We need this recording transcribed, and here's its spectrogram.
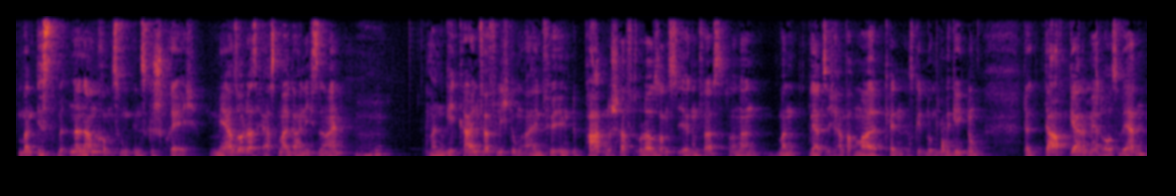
man isst miteinander und kommt zum, ins Gespräch. Mehr soll das erstmal gar nicht sein. Man geht keine Verpflichtung ein für irgendeine Partnerschaft oder sonst irgendwas, sondern man lernt sich einfach mal kennen. Es geht nur um die Begegnung. Da darf gerne mehr draus werden,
